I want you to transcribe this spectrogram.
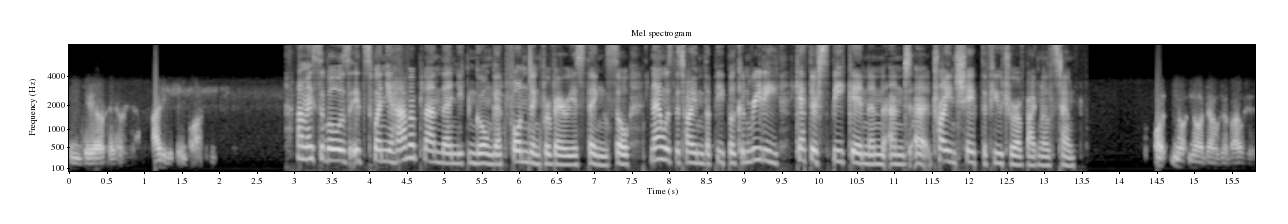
in their area. I think it's important. And I suppose it's when you have a plan, then you can go and get funding for various things. So now is the time that people can really get their speak in and, and uh, try and shape the future of Bagenalstown. Oh, no, no doubt about it.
